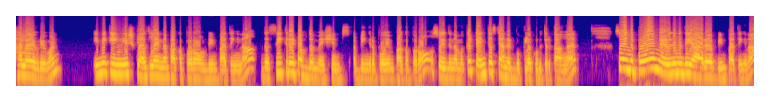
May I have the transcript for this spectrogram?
ஹலோ எவ்ரி ஒன் இன்னைக்கு இங்கிலீஷ் கிளாஸ்ல என்ன பார்க்க போறோம் அப்படின்னு பாத்தீங்கன்னா the secret of the machines அப்படிங்கிற போயம் பார்க்க போறோம். ஸோ இது நமக்கு டென்த் ஸ்டாண்டர்ட் புக்ல கொடுத்துருக்காங்க. ஸோ இந்த போயம் எழுதினது யாரு அப்படின்னு பாத்தீங்கன்னா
